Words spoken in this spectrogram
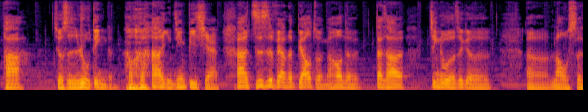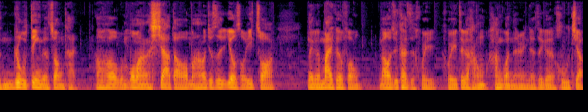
他就是入定的，他眼睛闭起来，他的姿势非常的标准。然后呢，但是他进入了这个呃老神入定的状态。然后我我马上吓到，我马上就是右手一抓那个麦克风，然后我就开始回回这个航航管的人的这个呼叫。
